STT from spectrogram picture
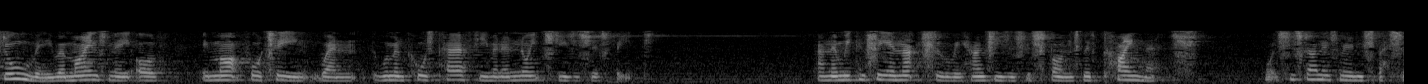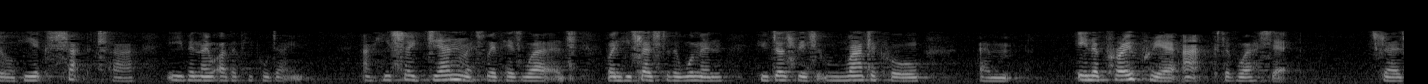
story reminds me of in Mark 14 when the woman pours perfume and anoints Jesus' feet. And then we can see in that story how Jesus responds with kindness. What she's done is really special. He accepts her even though other people don't. And he's so generous with his words when he says to the woman who does this radical, um, inappropriate act of worship, says,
